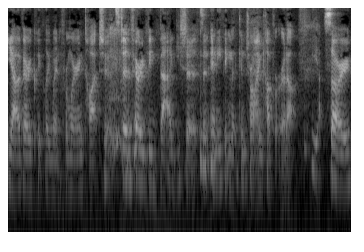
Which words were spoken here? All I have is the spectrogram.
yeah, I very quickly went from wearing tight shirts to very big baggy shirts and anything that can try and cover it up. Yeah. So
